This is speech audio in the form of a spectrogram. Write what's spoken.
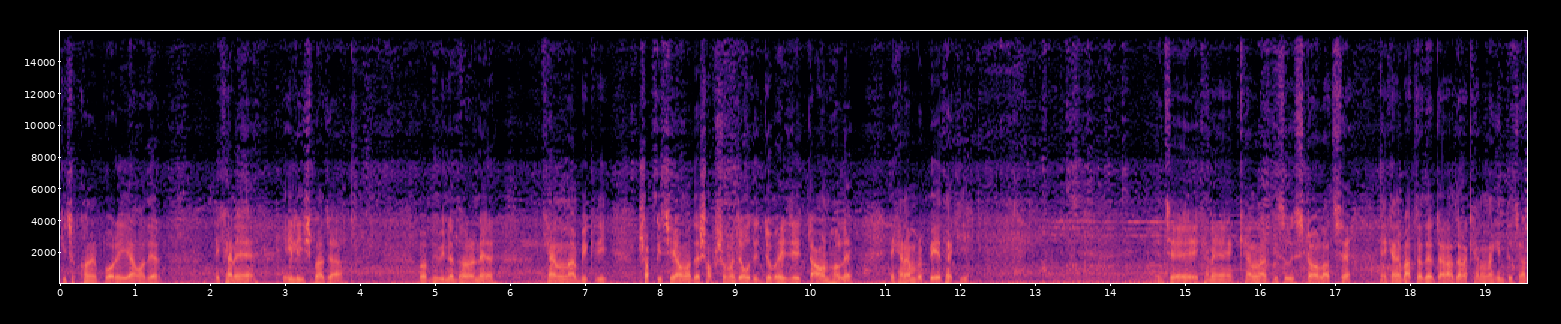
কিছুক্ষণের পরেই আমাদের এখানে ইলিশ ভাজা বা বিভিন্ন ধরনের খেলনা বিক্রি, সবকিছুই আমাদের সবসময় যে ঐতিহ্যবাহী যে টাউন হলে, এখানে আমরা পেয়ে থাকি। যে এখানে খেলনার কিছু স্টল আছে। এখানে বাচ্চাদের যারা যারা খেলনা কিনতে চান,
